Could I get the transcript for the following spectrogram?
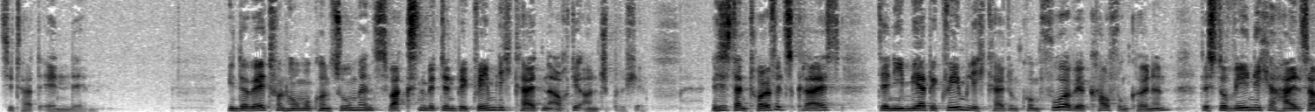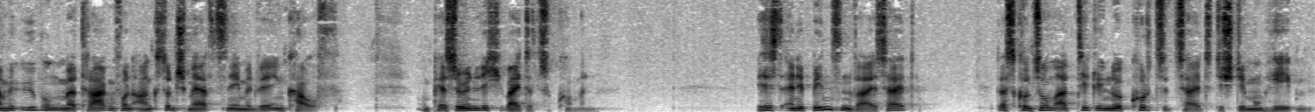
Zitat Ende. In der Welt von Homo Consumens wachsen mit den Bequemlichkeiten auch die Ansprüche. Es ist ein Teufelskreis, denn je mehr Bequemlichkeit und Komfort wir kaufen können, desto weniger heilsame Übungen im Ertragen von Angst und Schmerz nehmen wir in Kauf, um persönlich weiterzukommen. Es ist eine Binsenweisheit, dass Konsumartikel nur kurze Zeit die Stimmung heben.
